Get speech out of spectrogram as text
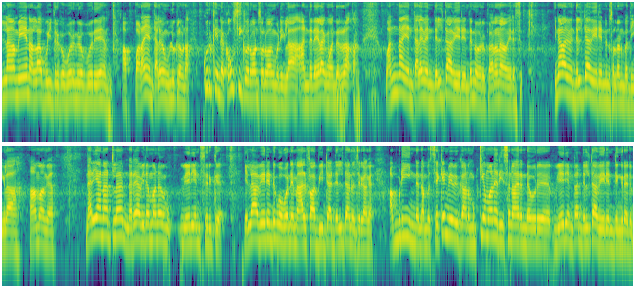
எல்லாமே நல்லா போயிட்டு இருக்க போருங்கிற போது அப்படா என் தலைவன் உள்ளுக்குள்ள குறுக்கு இந்த கௌசிக் வருவான்னு சொல்லுவாங்க பார்த்தீங்களா அந்த டைலாக் வந்துடுறான். வந்தான் என் தலைவன் டெல்டா வேரியண்ட்டுன்னு ஒரு கொரோனா வைரஸ் என்னடா இவன் டெல்டா வேரியண்ட்டுன்னு சொல்கிறான்னு பார்த்தீங்களா ஆமாங்க. நிறையா நாட்டில் நிறையா விதமான வேரியன்ட்ஸ் இருக்குது எல்லா வேரியண்ட்டுக்கும் ஒவ்வொரு நேம் ஆல்ஃபா பீட்டா டெல்டான்னு வச்சுருக்காங்க. அப்படி இந்த நம்ம செகண்ட் வேவுக்கான முக்கியமான ரீசனாக இருந்த ஒரு வேரியண்ட் தான் டெல்டா வேரியண்ட்டுங்கிறது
